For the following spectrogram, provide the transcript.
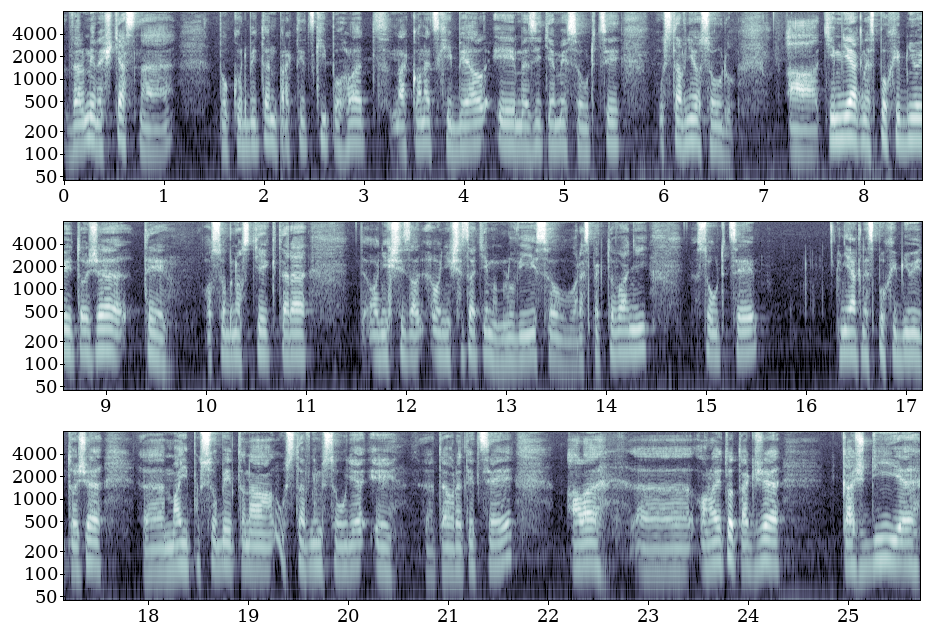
velmi nešťastné, pokud by ten praktický pohled nakonec chyběl i mezi těmi soudci ústavního soudu. A tím nijak nespochybňuji to, že ty osobnosti, které o nich, si, o nich se zatím mluví, jsou respektovaní soudci, nijak nespochybňují to, že eh, mají působit na ústavním soudě i teoretici, ale ono je to tak, že každý je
